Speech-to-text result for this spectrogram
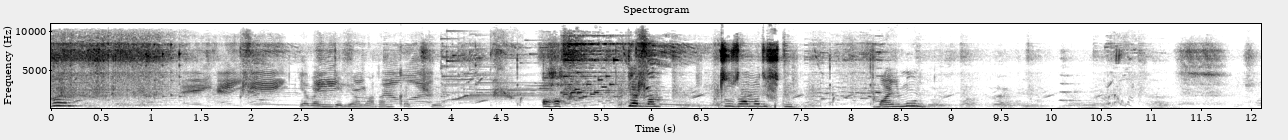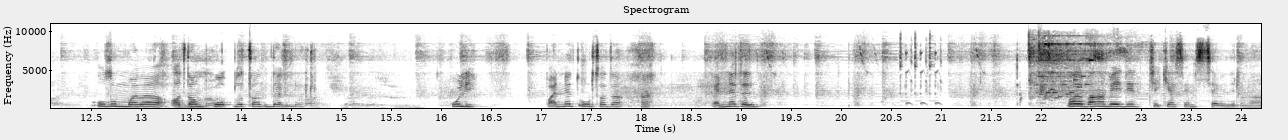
Bum. Ya ben geliyorum adam kaçıyor. Aha gel lan tuzağıma düştün. Maymun. Oğlum bana adam hoplatan derler. Oli. Ben net ortada. Heh. Ben ne dedim? Bu arada bana BD çekerseniz sevinirim ha.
